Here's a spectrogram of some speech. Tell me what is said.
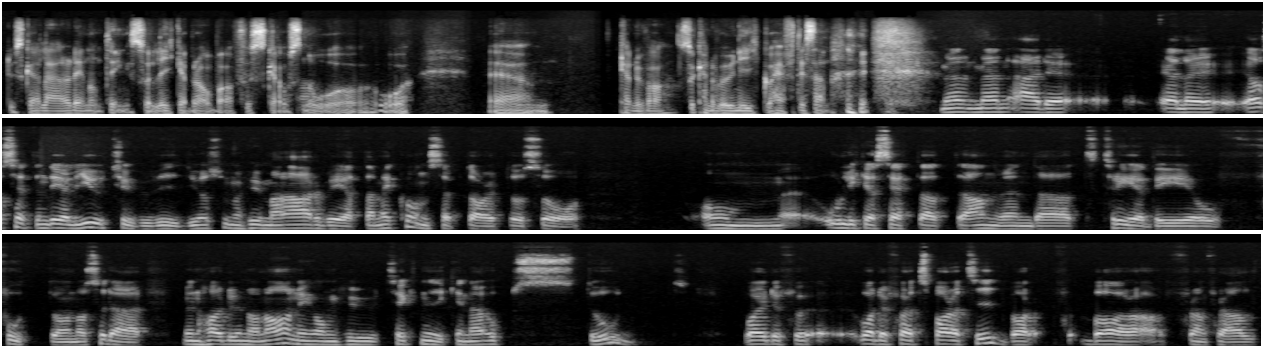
du ska lära dig någonting. Så lika bra att bara fuska och sno. Och, och, um, kan du vara, så kan du vara unik och häftig sen. men, men är det eller jag har sett en del Youtube-videos om hur man arbetar med concept art och så. Om olika sätt att använda 3D och foton och sådär. Men har du någon aning om hur teknikerna uppstod? Var det för, var det för att spara tid bara, bara framförallt?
